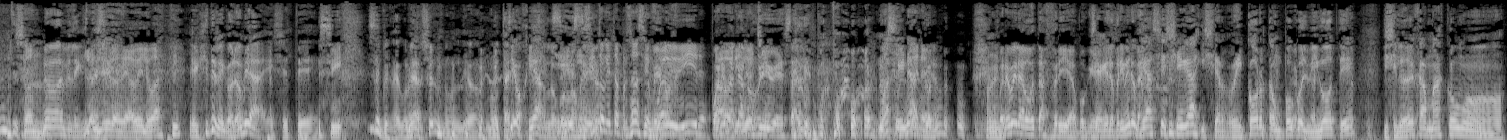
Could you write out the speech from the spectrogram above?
Son No, Hitler- los libros de Abel Basti. El Hitler en Colombia es este. Sí. Es espectacular. Yo no, digo, me gustaría ojearlo, por lo Necesito menos. que esta persona se fue a vivir. Poneme a Carlos Bariloche. Vives, alguien, por favor. Imagínate, Bueno, ¿no? Poneme la gota fría, porque. O sea que lo primero que hace es llega y se recorta un poco el bigote y se lo deja más como,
